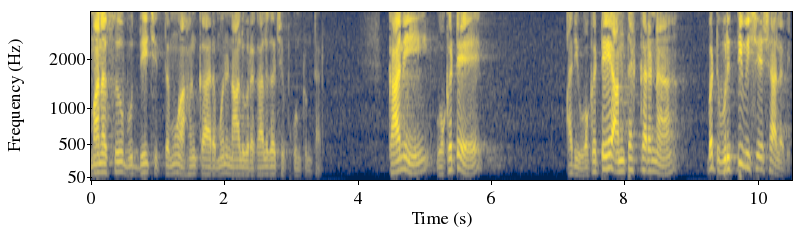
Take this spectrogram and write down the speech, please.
మనసు బుద్ధి చిత్తము అహంకారము అని నాలుగు రకాలుగా చెప్పుకుంటుంటారు. కానీ ఒకటే అది ఒకటే అంతఃకరణ బట్ వృత్తి విశేషాలవి.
